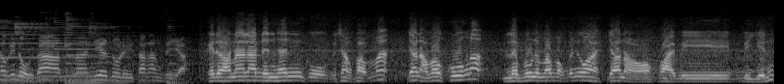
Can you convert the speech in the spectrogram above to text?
Sau khi đổ ra ờ, niên rồi thì ta làm gì ạ? cái đó nó là định hình của cái sản phẩm á cho nó vào khuôn đó lớp vùng này bao bọc bên ngoài cho nó khỏi bị bị dính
